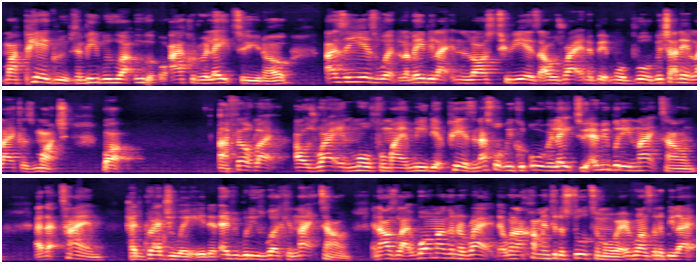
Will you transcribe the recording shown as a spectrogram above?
my peer groups and people who I, who I could relate to, you know. As the years went, like maybe like in the last two years, I was writing a bit more broad, which I didn't like as much. But I felt like I was writing more for my immediate peers, and that's what we could all relate to. Everybody in Niketown at that time had graduated, and everybody was working Niketown. And I was like, what am I going to write that when I come into the store tomorrow, everyone's going to be like,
